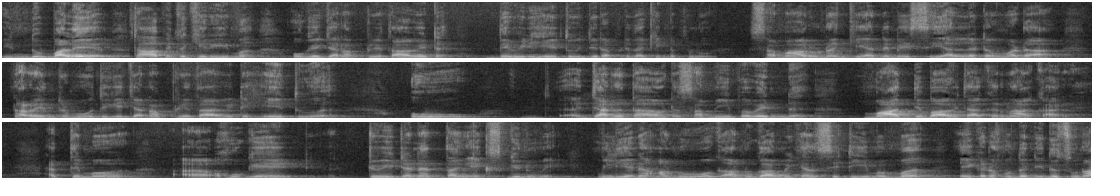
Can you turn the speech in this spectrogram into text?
හින්දු බලය ස්ථාපිත කිරීම ඔහුගේ ජනප්‍රියතාවයට දෙවිනි හේතු විදිහට අපිට දකින්න පුළුවන්. සමහරු නම් කියන්නේ මේ සියල්ලටම වඩා නරේන්ද්‍ර මෝදිගේ ජනප්‍රියතාවයට හේතුව ඔහු ජනතාවට සමීප වෙන්න මාධ්‍ය භාවිතා කරන ආකාරය. ඇත්තෙම ඔහුගේ ට්වීට නැත්තම් X ගිණුමේ මිලියන 90ක අනුගාමිකයන් සිටීමම ඒකට හොඳ නිදසුනක්.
